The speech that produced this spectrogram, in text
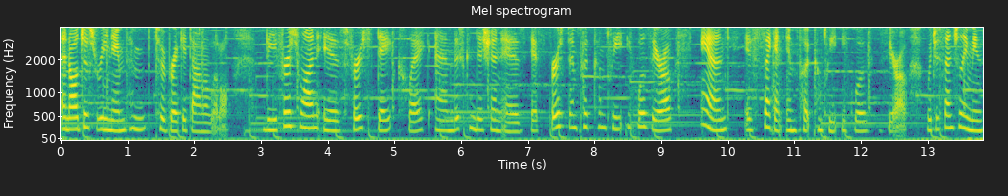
and I'll just rename them to break it down a little. The first one is first date click, and this condition is if first input complete equals zero and if second input complete equals zero, which essentially means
